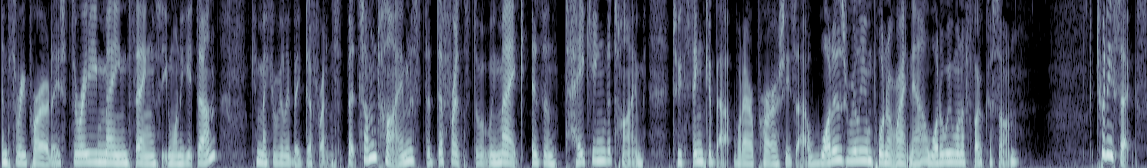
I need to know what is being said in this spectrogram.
in three priorities three main things that you want to get done can make a really big difference. But sometimes the difference that we make is in taking the time to think about what our priorities are. What is really important right now? What do we want to focus on? 26.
